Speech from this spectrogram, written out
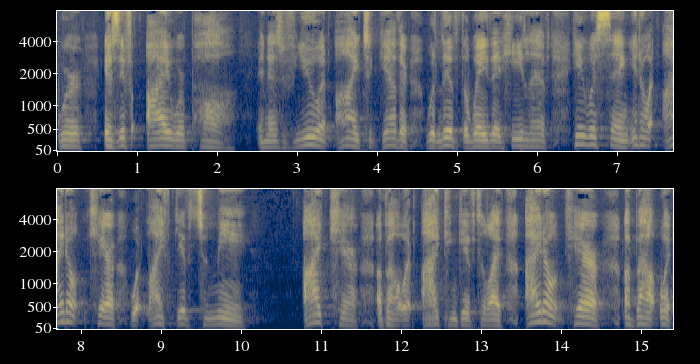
were, as if I were Paul, and as if you and I together would live the way that he lived. He was saying, you know what? I don't care what life gives to me. I care about what I can give to life. I don't care about what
